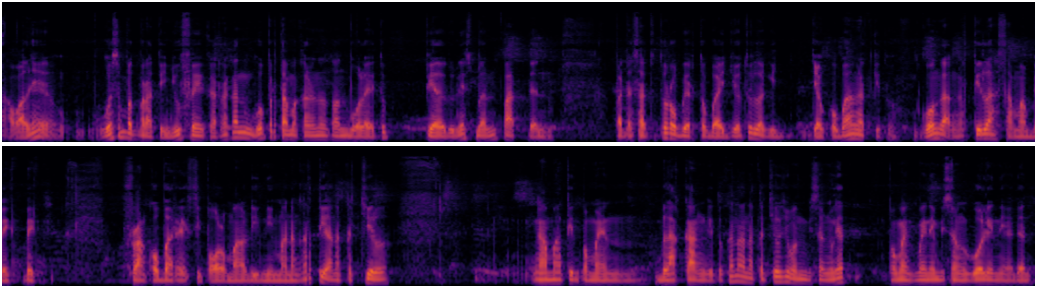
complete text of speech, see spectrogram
Awalnya gue sempat merhatiin Juve karena kan gue pertama kali nonton bola itu Piala Dunia 94 dan pada saat itu Roberto Baggio tuh lagi jago banget gitu. Gue nggak ngerti lah sama back back Franco Baresi Paolo Maldini mana ngerti anak kecil ngamatin pemain belakang gitu. Kan anak kecil cuma bisa ngelihat pemain-pemain yang bisa ngegolin ya dan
